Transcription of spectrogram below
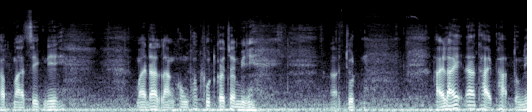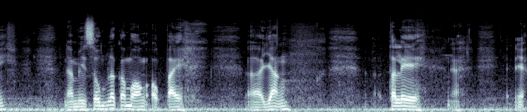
ครับมาซิกนี้ มาด้านหลังของพระพุทธก็จะมีจุดไฮไลท์นะถ่ายภาพตรงนี้นะมีซุ้มแล้วก็มองออกไปยังทะเลนะเนี่ย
